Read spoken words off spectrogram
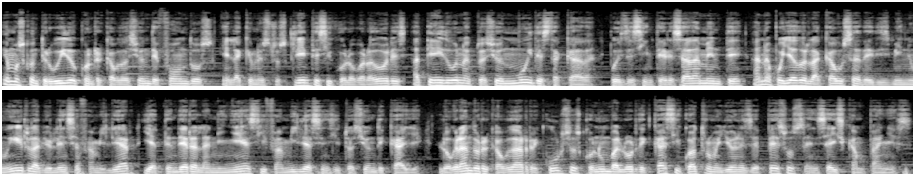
hemos contribuido con recaudación de fondos en la que nuestros clientes y colaboradores han tenido una actuación muy destacada, pues desinteresadamente han apoyado la causa de disminuir la violencia familiar y atender a la niñez y familias en situación de calle, logrando recaudar recursos con un valor de casi 4 millones de pesos en seis campañas.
